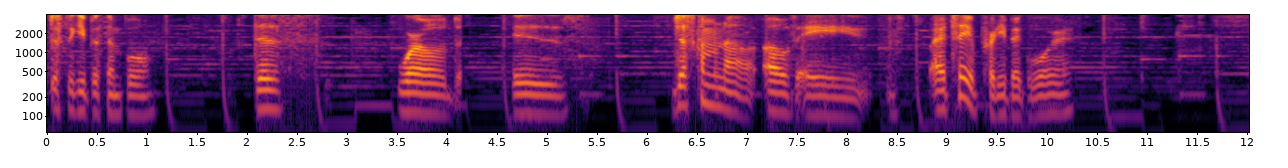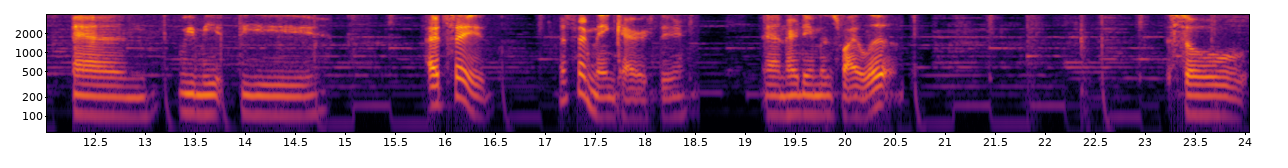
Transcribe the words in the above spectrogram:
just to keep it simple, this world is just coming out of a I'd say a pretty big war. And we meet the I'd say I'd say main character. And her name is Violet. So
